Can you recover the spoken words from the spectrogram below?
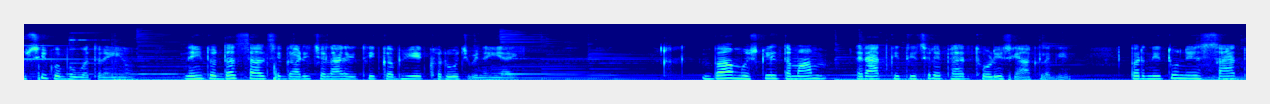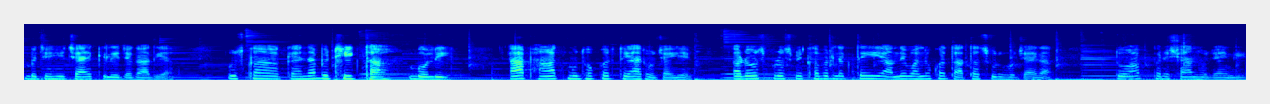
उसी को भुगत रही हूँ। नहीं तो दस साल से गाड़ी चला रही थी, कभी एक खरोच भी नहीं आई। बा मुश्किल तमाम रात के तीसरे पहर थोड़ी सी आँख लगी, पर नीतू ने सात बजे ही चाय के लिए जगा दिया। उसका कहना भी ठीक था, बोली, आप हाथ मुँह धोकर तैयार हो जाइए। अड़ोस पड़ोस में खबर लगते ही आने वालों का ताता शुरू हो जाएगा तो आप परेशान हो जाएँगी।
